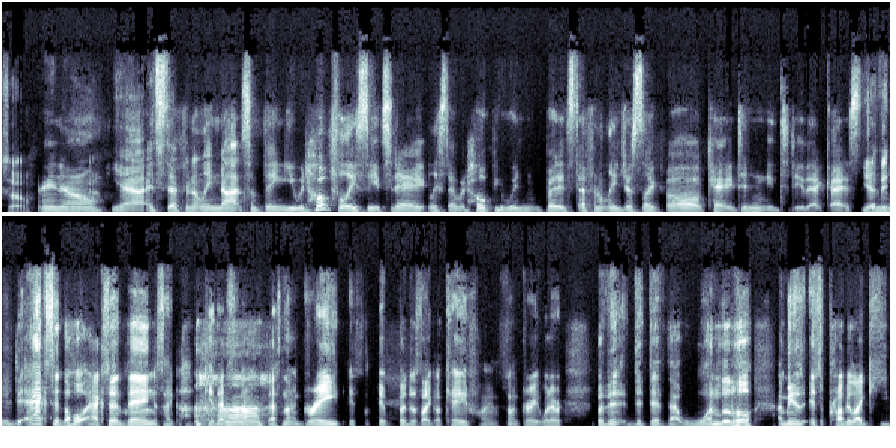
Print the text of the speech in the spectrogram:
so I know. Yeah, it's definitely not something you would hopefully see today. At least I would hope you wouldn't. But it's definitely just like, oh, okay, didn't need to do that, guys. yeah the, Didn't the accent the whole accent thing it's like okay that's Uh-huh. not that's not great it's it, but it's like okay fine it's not great whatever but then that, that, that one little i mean it's, it's probably like he,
